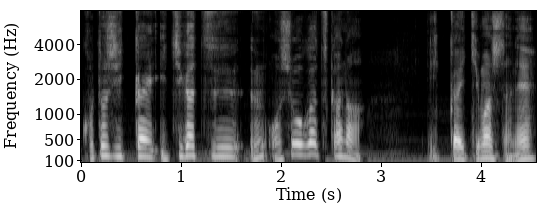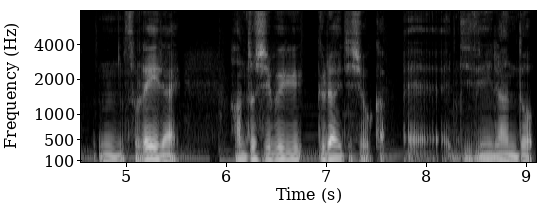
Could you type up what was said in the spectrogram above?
今年1回1月ん？お正月かな？1回行きましたね。うんそれ以来半年ぶりぐらいでしょうか、えー、ディズニーランド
